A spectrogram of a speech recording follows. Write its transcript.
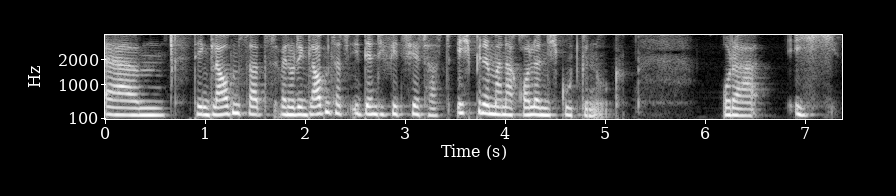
ähm, den Glaubenssatz, wenn du den Glaubenssatz identifiziert hast, ich bin in meiner Rolle nicht gut genug. Oder ich,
